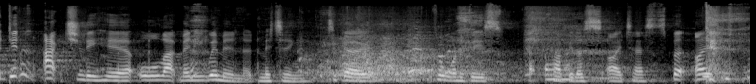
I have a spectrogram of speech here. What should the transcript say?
didn't actually hear all that many women admitting to go for one of these fabulous eye tests, but I.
